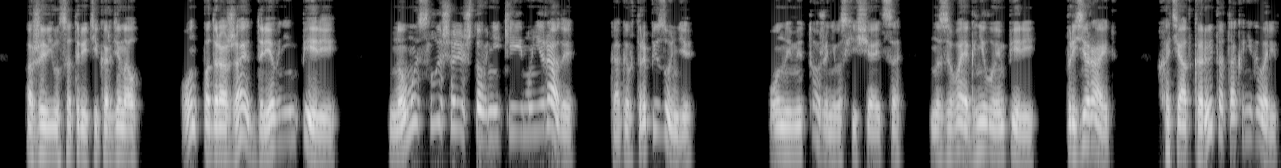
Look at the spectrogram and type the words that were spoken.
– оживился третий кардинал. «Он подражает древней империи. Но мы слышали, что в Нике ему не рады, как и в Трапезунде. Он ими тоже не восхищается, называя гнилой империей, презирает, хотя открыто так и не говорит.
